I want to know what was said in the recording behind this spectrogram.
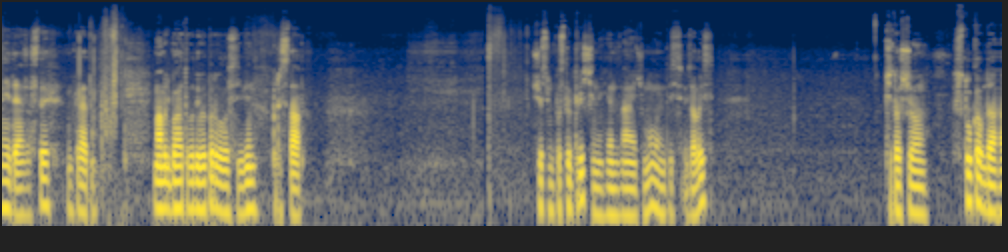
Не йде, застиг конкретно. Мабуть, багато води випарувалося і він пристав. Щось він пустив тріщини, я не знаю, чому вони десь взялись. Чи то, що стукав, да,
